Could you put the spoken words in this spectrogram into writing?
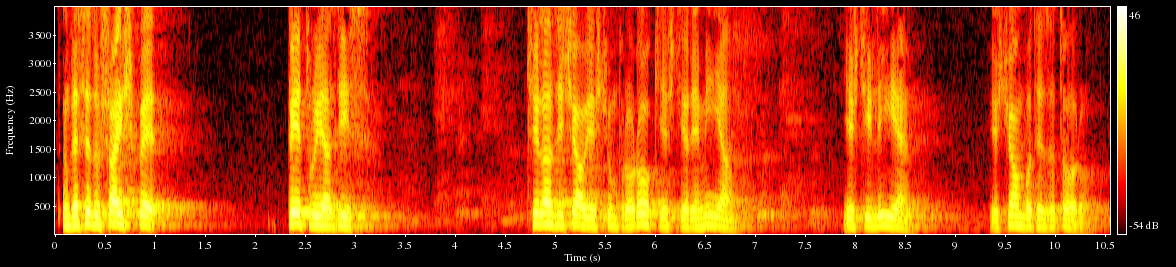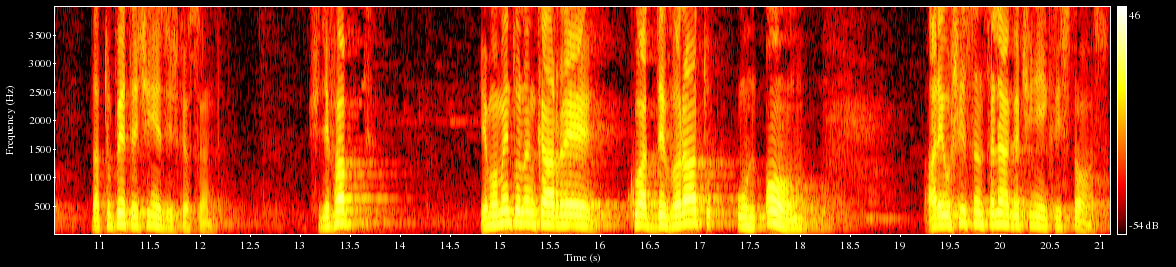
în versetul 16, Petru i-a zis, Ceilalți ziceau, ești un proroc, ești Ieremia, ești Ilie, ești Ioan Botezătorul. Dar tu, Petre, cine zici că sunt? Și de fapt, e momentul în care cu adevărat un om a reușit să înțeleagă cine e Hristos.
